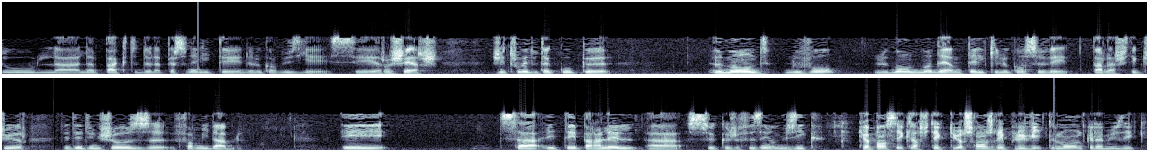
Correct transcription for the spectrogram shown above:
Sous l'impact de la personnalité de Le Corbusier, ses recherches, j'ai trouvé tout à coup que un monde nouveau, le monde moderne tel qu'il le concevait par l'architecture, était une chose formidable. Et ça a été parallèle à ce que je faisais en musique. Tu as pensé que l'architecture changerait plus vite le monde que la musique?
